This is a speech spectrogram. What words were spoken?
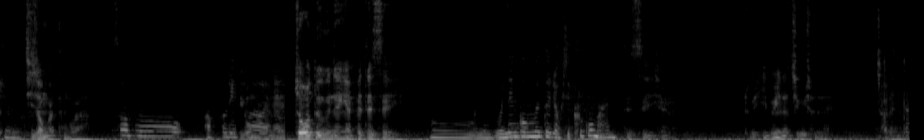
국회의사. 지점 같은 거야. 서부 아프리카. 이건 뭐냐? 저것도 은행이야. BTCI. 어, 은행, 은행 건물들이 역시 크구만. 베테세이 두 이분이나 찍으셨네. 잘했다.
